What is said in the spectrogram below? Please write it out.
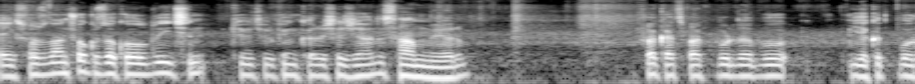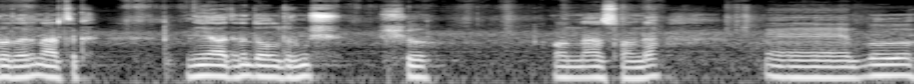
egzozdan çok uzak olduğu için TÜRK'ün karışacağını sanmıyorum. Fakat bak burada bu yakıt boruların artık niye adını doldurmuş şu ondan sonra eee, bu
